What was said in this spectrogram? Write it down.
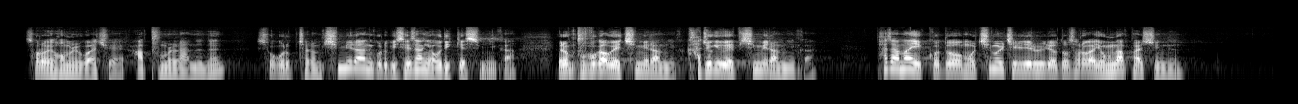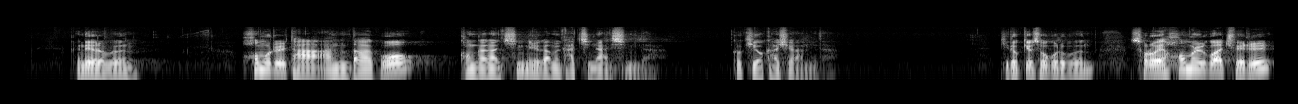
서로의 허물과 죄, 아픔을 나누는 소그룹처럼 친밀한 그룹이 세상에 어디 있겠습니까? 여러분 부부가 왜 친밀합니까? 가족이 왜 친밀합니까? 파자마 입고도 뭐 침을 질질 흘려도 서로가 용납할 수 있는. 그런데 여러분 허물을 다 안다고 건강한 친밀감을 갖지는 않습니다. 그거 기억하셔야 합니다. 기독교 소그룹은 서로의 허물과 죄를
